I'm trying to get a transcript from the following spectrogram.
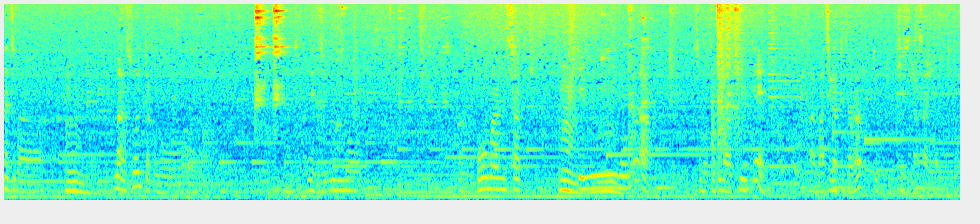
立場うん。まあそういったこのなんていうかね自分のこの傲慢さっていうのが、その言葉を聞いてあ間違ってたなっていうことを気づかされたっていうところ。ですよね。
